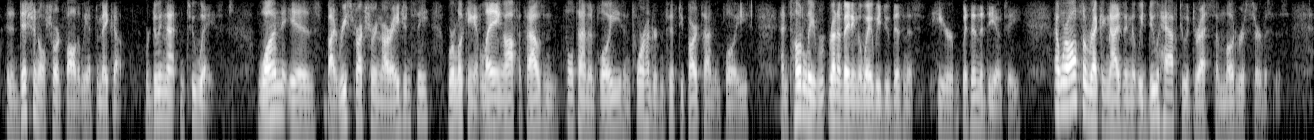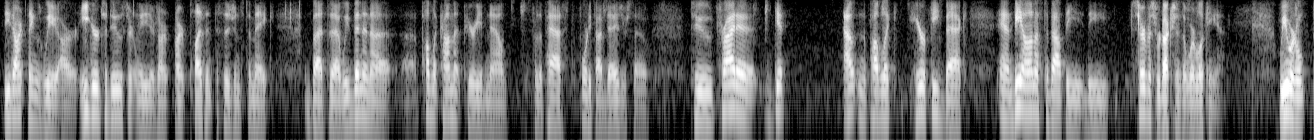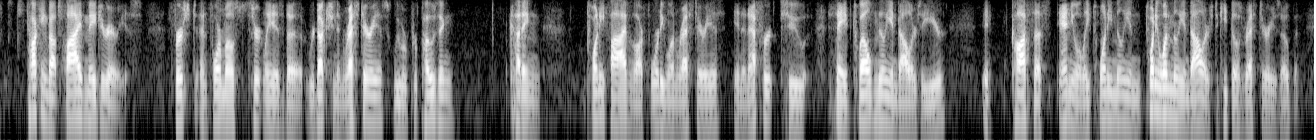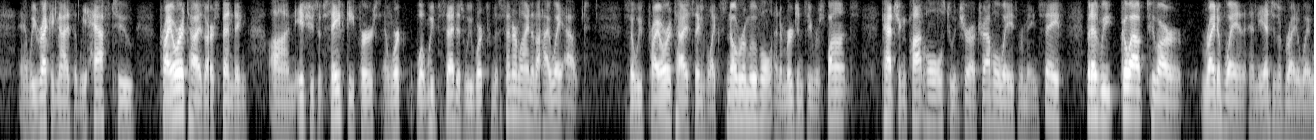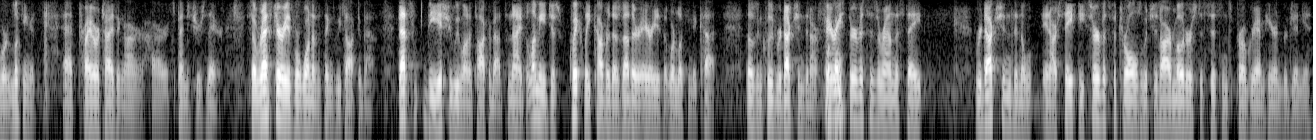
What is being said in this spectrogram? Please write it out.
in additional shortfall that we have to make up. We're doing that in two ways. One is by restructuring our agency. We're looking at laying off 1,000 full-time employees and 450 part-time employees and totally re- renovating the way we do business here within the DOT. And we're also recognizing that we do have to address some motorist services. These aren't things we are eager to do. Certainly, these aren't, aren't pleasant decisions to make. But uh, we've been in a, a public comment period now for the past 45 days or so to try to get out in the public, hear feedback, and be honest about the, the service reductions that we're looking at. We were talking about five major areas. First and foremost, certainly, is the reduction in rest areas. We were proposing cutting 25 of our 41 rest areas in an effort to save $12 million a year. It costs us annually $20 million, $21 million to keep those rest areas open. And we recognize that we have to prioritize our spending on issues of safety first and work what we've said is we work from the center line of the highway out. So we've prioritized things like snow removal and emergency response, patching potholes to ensure our travel ways remain safe. But as we go out to our right of way and, and the edges of right of way, we're looking at, at prioritizing our, our expenditures there. So rest areas were one of the things we talked about. That's the issue we want to talk about tonight. But let me just quickly cover those other areas that we're looking to cut. Those include reductions in our ferry Okay. services around the state. Reductions in the in our safety service patrols, which is our motorist assistance program here in Virginia.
